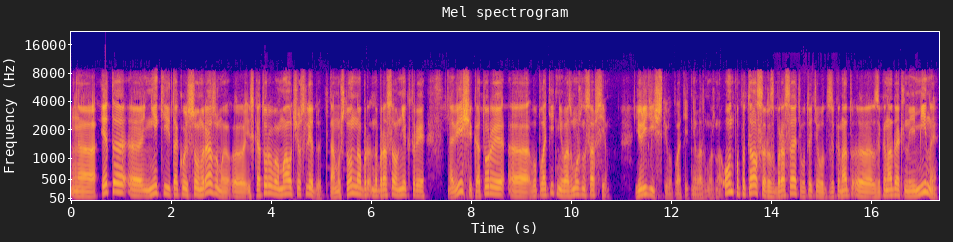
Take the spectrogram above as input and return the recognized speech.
э, это э, некий такой сон разума, э, из которого мало чего следует, потому что он набр- набросал некоторые вещи, которые э, воплотить невозможно совсем юридически воплотить невозможно. Он попытался разбросать вот эти вот э, законодательные мины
